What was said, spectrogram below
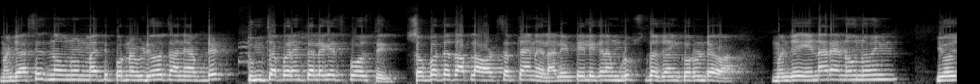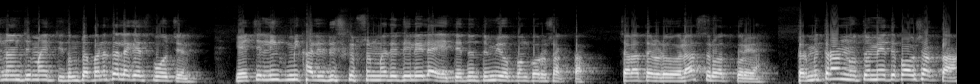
म्हणजे असेच नवनवीन माहितीपूर्ण व्हिडिओज आणि अपडेट तुमच्यापर्यंत लगेच पोहोचतील. सोबतच आपला व्हॉट्सअप चॅनल आणि टेलिग्राम ग्रुप सुद्धा जॉईन करून ठेवा. म्हणजे येणाऱ्या नवनवीन योजनांची माहिती तुमच्यापर्यंत लगेच पोहोचेल. याची लिंक मी खाली डिस्क्रिप्शनमध्ये दिलेली आहे तेथून तुम्ही ओपन करू शकता. चला तर व्हिडिओला सुरुवात करूया. तर मित्रांनो तुम्ही येथे पाहू शकता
